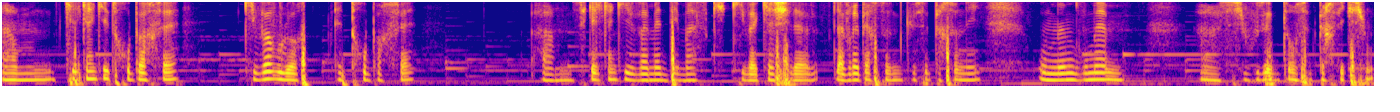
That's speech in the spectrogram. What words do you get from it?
Euh, Quelqu'un qui est trop parfait, qui va vouloir être trop parfait, euh, c'est quelqu'un qui va mettre des masques, qui va cacher la, vraie personne que cette personne est, ou même vous-même, euh, si vous êtes dans cette perfection.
